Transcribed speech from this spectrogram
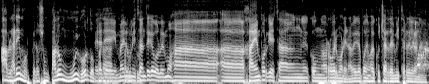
hablaremos, pero es un palo muy gordo. Espérate, para- Ismael, para un instante que volvemos a, a Jaén porque están eh, con Robert Moreno. A ver qué podemos escuchar del míster del Granada.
